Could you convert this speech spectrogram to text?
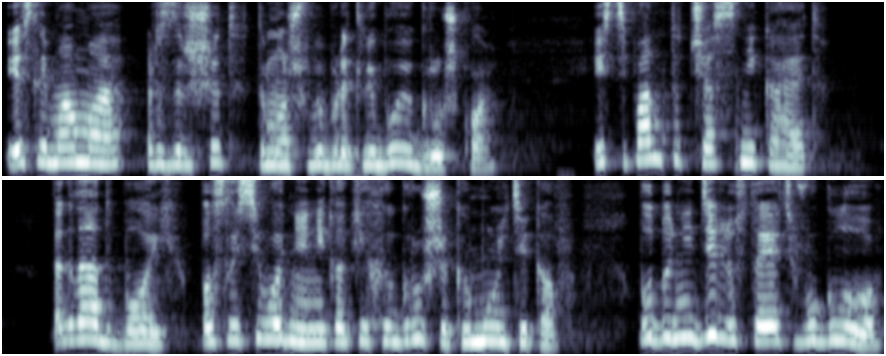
Если мама разрешит, ты можешь выбрать любую игрушку. И Степан тотчас сникает. Тогда отбой. После сегодня никаких игрушек и мультиков. Буду неделю стоять в углу,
